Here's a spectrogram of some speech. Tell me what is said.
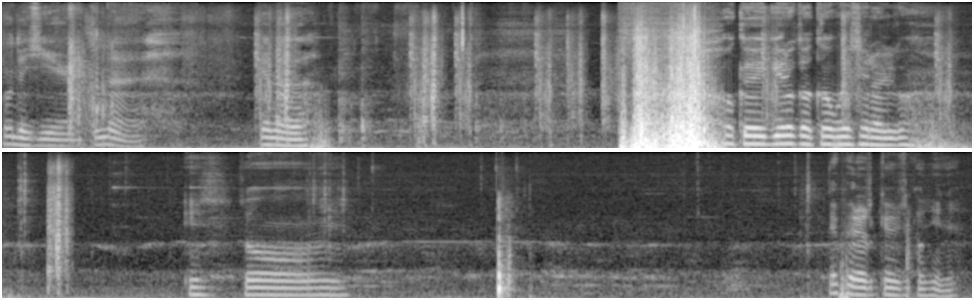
Un desierto, nada. Ya nada. Ok, quiero que acá voy a hacer algo. Esto... Voy a esperar que se cocine.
